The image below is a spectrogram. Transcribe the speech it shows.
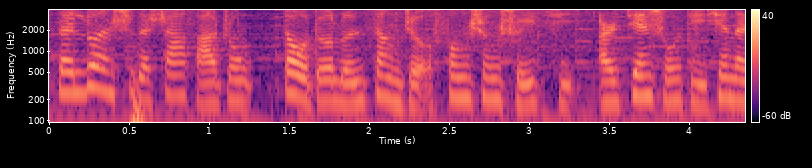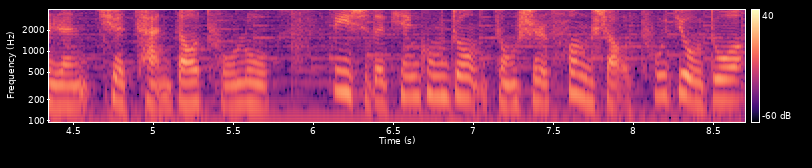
在乱世的杀伐中，道德沦丧者风生水起，而坚守底线的人却惨遭屠戮。历史的天空中总是凤少秃鹫多，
